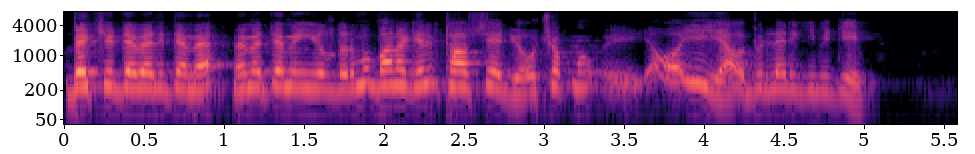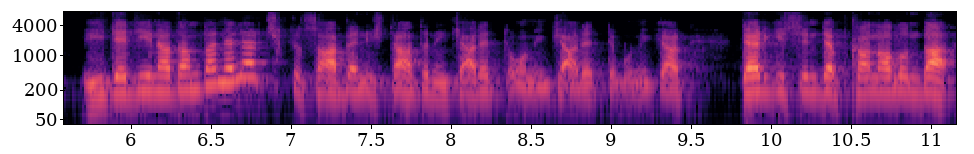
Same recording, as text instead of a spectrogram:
Bekir Develi deme, Mehmet Emin Yıldırım'ı bana gelip tavsiye ediyor. O çok mu? O iyi ya, öbürleri gibi değil. İyi dediğin adamda neler çıktı? Sahabenin iştihadını inkar etti, onu inkar etti, bunu inkar etti. Dergisinde, kanalında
